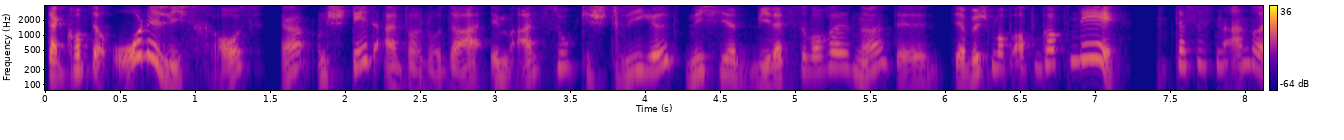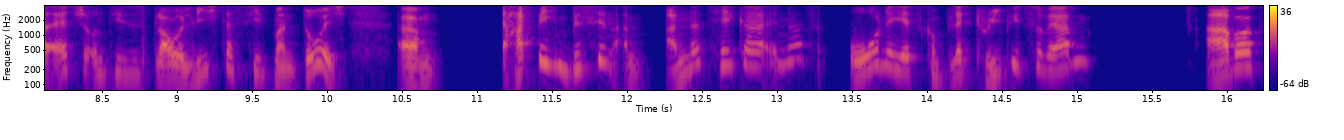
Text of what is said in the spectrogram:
dann kommt er ohne Licht raus, ja, und steht einfach nur da im Anzug, gestriegelt. Nicht hier wie letzte Woche, ne? Der, der Wischmob auf dem Kopf. Nee, das ist ein anderer Edge und dieses blaue Licht, das sieht man durch. Ähm, hat mich ein bisschen an Undertaker erinnert, ohne jetzt komplett creepy zu werden. Aber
